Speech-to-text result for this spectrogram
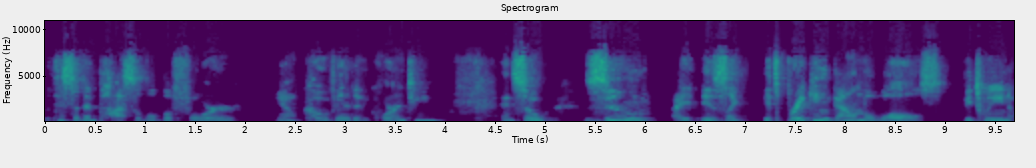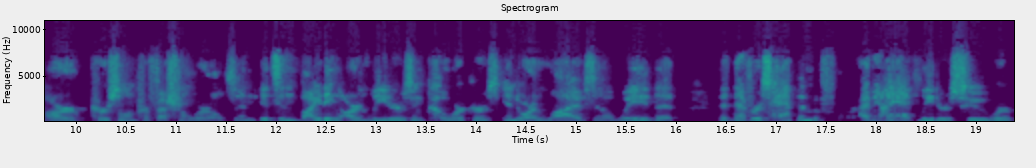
would this have been possible before, you know, COVID and quarantine? And so Zoom is like it's breaking down the walls between our personal and professional worlds and it's inviting our leaders and coworkers into our lives in a way that that never has happened before I mean, I have leaders who were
